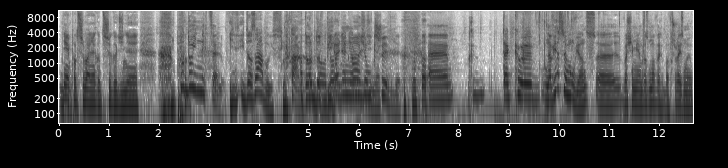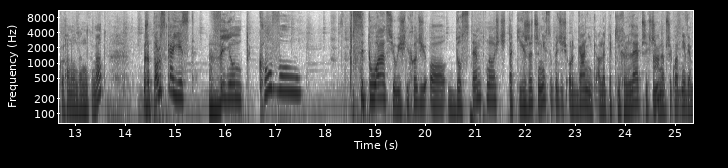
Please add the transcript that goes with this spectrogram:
nie wiem, podtrzymania go trzy godziny No, do innych celów. i, i do zabójstw. No. Tak, do, do, do wbijania robienia gwoździ, ludziom no. krzywdy. E, tak e, nawiasem mówiąc, e, właśnie miałem rozmowę chyba wczoraj z moją kochaną na ten temat, że Polska jest wyjątkową sytuacją, jeśli chodzi o dostępność takich rzeczy, nie chcę powiedzieć organik, ale takich lepszych, czyli na przykład, nie wiem,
